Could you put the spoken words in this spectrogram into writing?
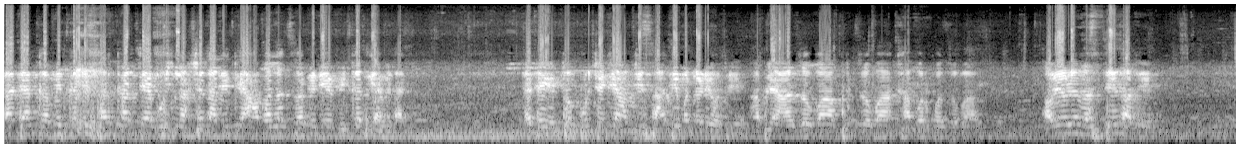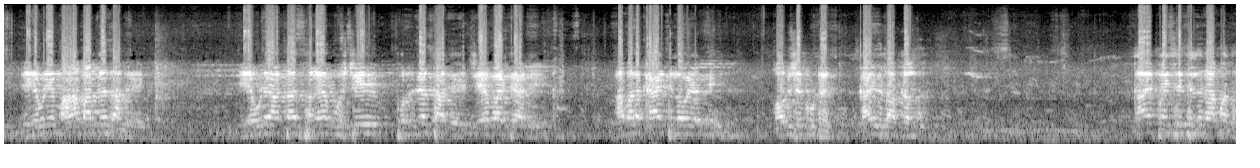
का त्या कमीत कमी सरकारच्या गोष्टी लक्षात आली की आम्हाला जमीन हे विकत घ्यावी लागली. त्याच्या इथून पुढचे जी आमची साधी मंडळी होती आपले आजोबा पुजोबा खापर पंजोबा अहो एवढे रस्ते झाले एवढे महामार्ग झाले एवढे आता सगळ्या गोष्टी पूर्ण झाले जे वाटे आले. आम्हाला काय दिलं हो यांनी? औषध कुठे? काय दिलं आपल्याला? काय पैसे दिले ना आम्हाला?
